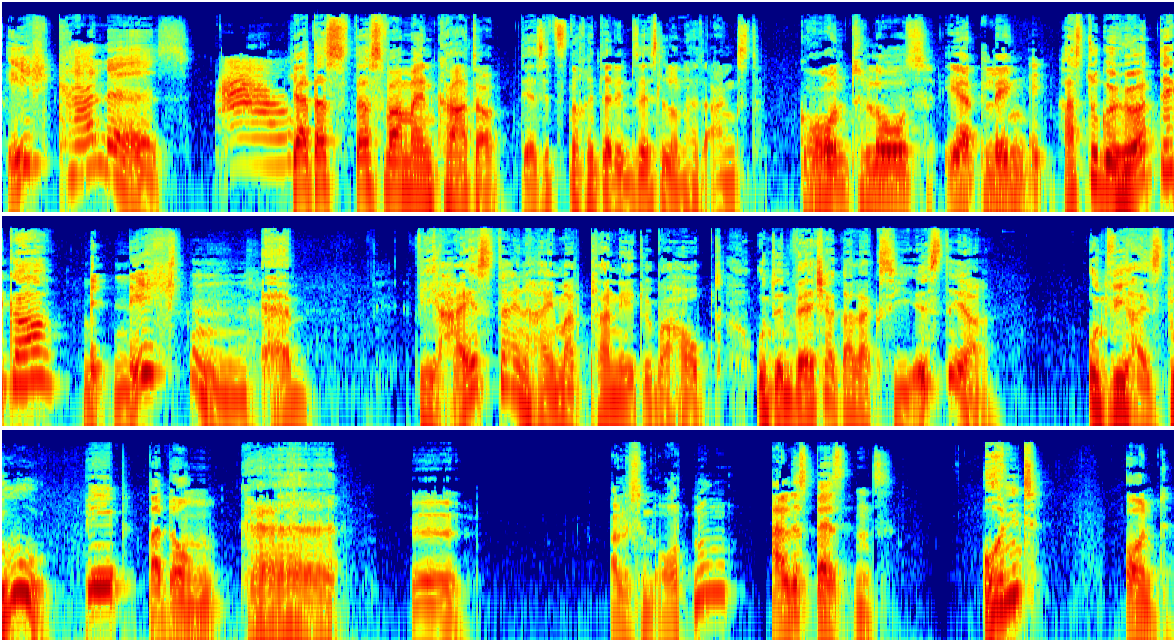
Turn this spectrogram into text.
Ich kann es. Ja, das, das war mein Kater. Der sitzt noch hinter dem Sessel und hat Angst. Grundlos, Erdling. Hast du gehört, Dicker? Mitnichten. Wie heißt dein Heimatplanet überhaupt? Und in welcher Galaxie ist er? Und wie heißt du? Badong, krrr. Äh, alles in Ordnung? Alles bestens. Und? Und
